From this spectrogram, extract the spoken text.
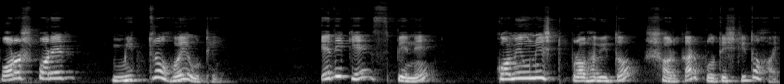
পরস্পরের মিত্র হয়ে ওঠে। এদিকে স্পেনে কমিউনিস্ট প্রভাবিত সরকার প্রতিষ্ঠিত হয়।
